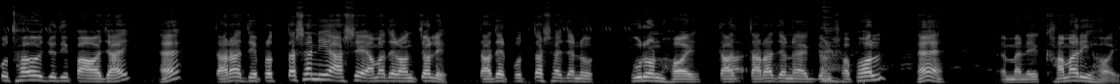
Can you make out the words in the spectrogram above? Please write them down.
কোথাও যদি পাওয়া যায় হ্যাঁ তারা যে প্রত্যাশা নিয়ে আসে আমাদের অঞ্চলে তাদের প্রত্যাশা যেন পূরণ হয় তারা যেন একজন সফল হ্যাঁ মানে খামারি হয়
